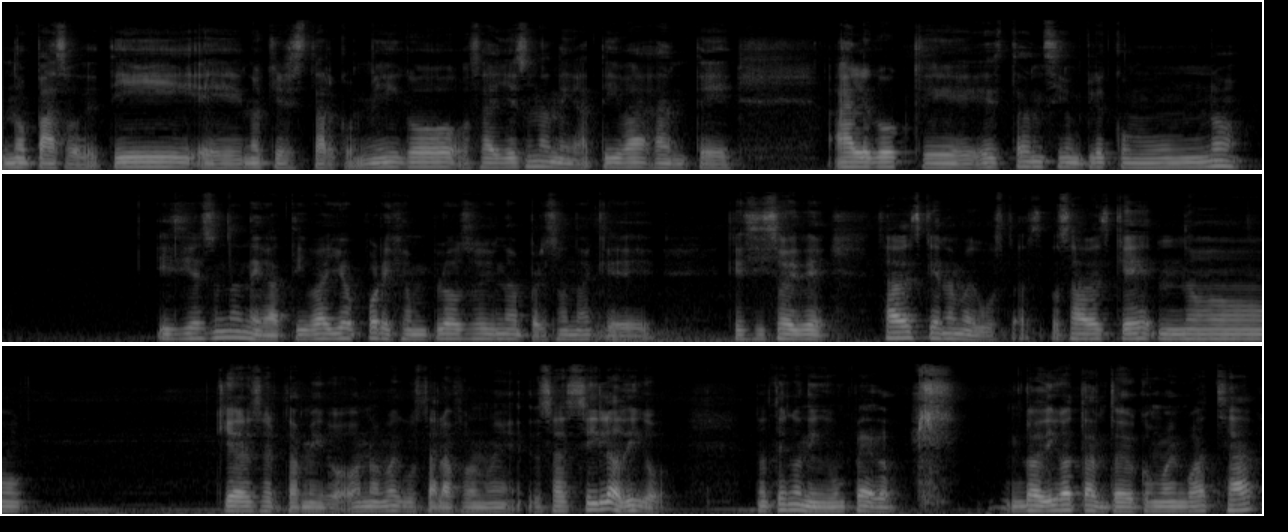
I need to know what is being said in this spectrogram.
no paso de ti eh, no quieres estar conmigo o sea y es una negativa ante algo que es tan simple como un no. Y si es una negativa yo por ejemplo soy una persona que que si soy de sabes que no me gustas o sabes que no quiero ser tu amigo o no me gusta la forma, o sea, sí lo digo, no tengo ningún pedo. Lo digo tanto como en WhatsApp,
